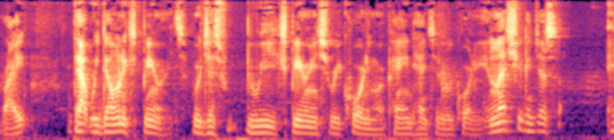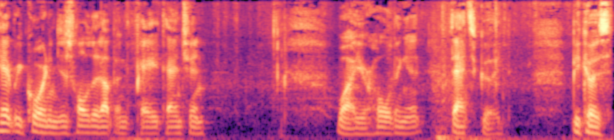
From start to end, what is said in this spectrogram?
right? That we don't experience. We're just we experience the recording. We're paying attention to recording, unless you can just hit record and just hold it up and pay attention while you're holding it, that's good. Because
